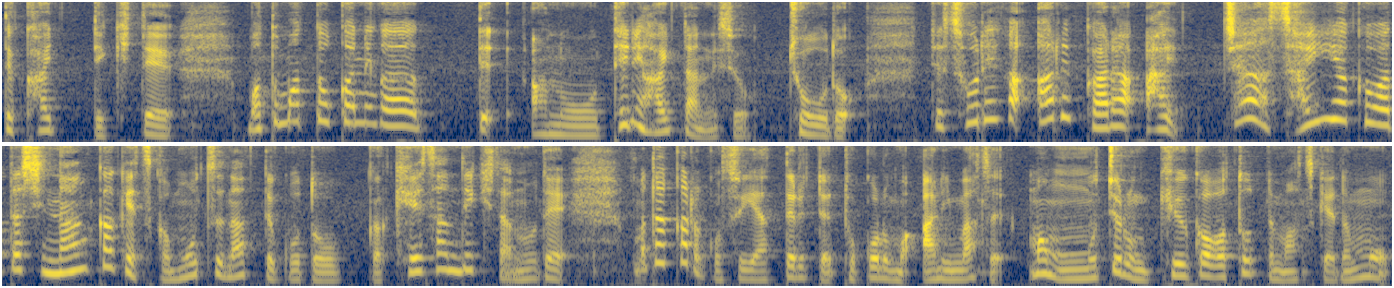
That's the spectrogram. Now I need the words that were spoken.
て返ってきてまとまったお金がであの手に入ったんですよちょうどでそれがあるからあじゃあ最悪私何ヶ月か持つなってことが計算できたので、まあ、だからこそやってるってところもあります、まあ、もちろん休暇は取ってますけども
